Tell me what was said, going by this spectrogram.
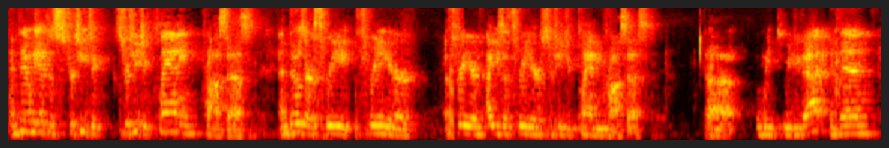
And then we have the strategic strategic planning process, and those are three three year a three year. I use a three year strategic planning process. Okay. Uh, we we do that, and then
